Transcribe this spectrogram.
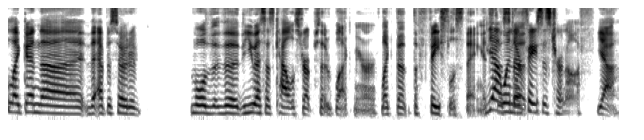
Like in the the episode of well, the the, the USS Callister episode of Black Mirror, like the the faceless thing. It's Yeah, when their a- faces turn off. Yeah.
